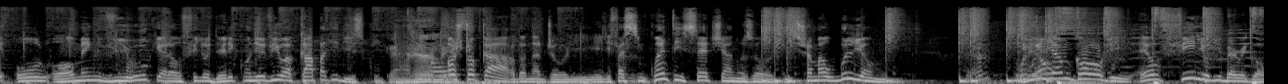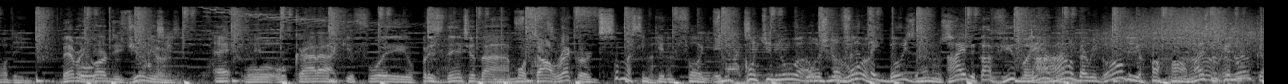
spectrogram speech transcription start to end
e o homem viu que era o filho dele quando ele viu a capa de disco. Caramba. Pode tocar, dona Jolie. Ele faz 57 anos hoje. Ele se chama William. William Gordy. É o filho de Barry Gordy. Barry O- Gordy Jr., É, o, o cara que foi o presidente da Motown Records. como assim que ele foi? Ele continua aos Continua? 92 anos. Ah, ele tá vivo ainda? Ah, o Barry Gordy, mais do que nunca.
